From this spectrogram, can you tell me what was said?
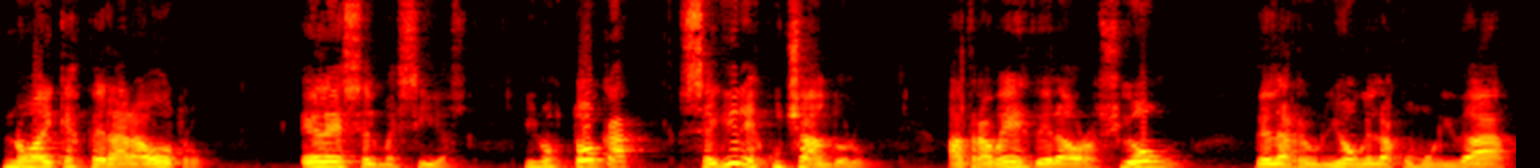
No hay que esperar a otro. Él es el Mesías. Y nos toca seguir escuchándolo a través de la oración, de la reunión en la comunidad,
